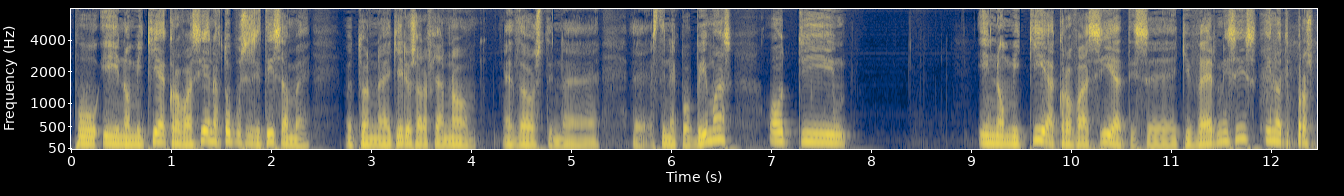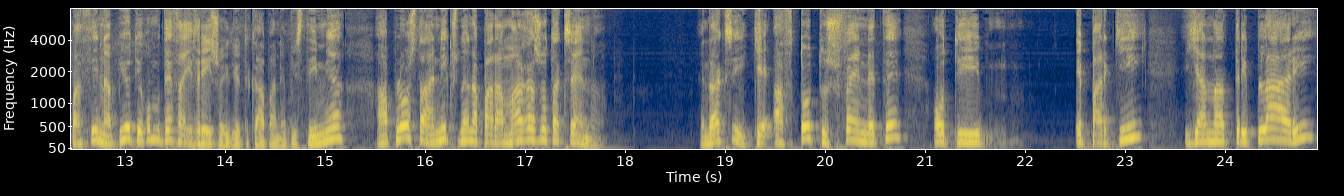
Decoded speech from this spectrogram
που η νομική ακροβασία είναι αυτό που συζητήσαμε με τον ε, κύριο Σαραφιανό εδώ στην, ε, ε, στην εκπομπή μας, ότι η νομική ακροβασία της ε, κυβέρνησης είναι ότι προσπαθεί να πει ότι εγώ δεν θα ιδρύσω ιδιωτικά πανεπιστήμια, απλώς θα ανοίξουν ένα παραμάγαζο τα ξένα. Εντάξει, και αυτό τους φαίνεται ότι επαρκεί για να τριπλάρει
